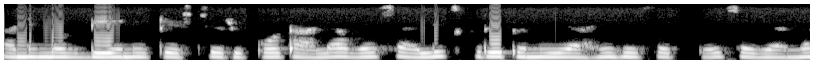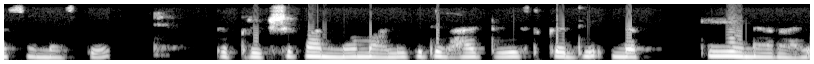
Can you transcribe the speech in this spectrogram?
आणि मग डीएनए टेस्टचे रिपोर्ट आल्यावर सायलीच खरी तन्वी आहे हे सत्य सगळ्यांना समजते. तर प्रेक्षकांना मालिकेतील हा ट्विस्ट कधी नक्की येणार आहे?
